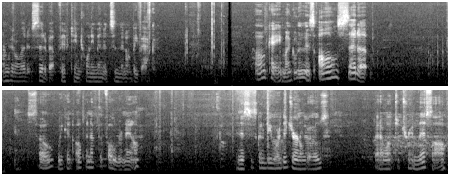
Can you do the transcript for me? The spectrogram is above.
I'm going to let it sit about 15-20 minutes and then I'll be back. Okay, my glue is all set up. So we can open up the folder now. And this is going to be where the journal goes. But I want to trim this off.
